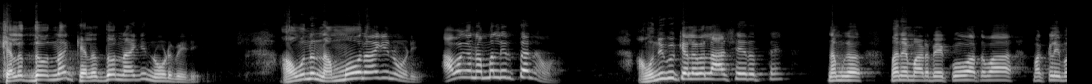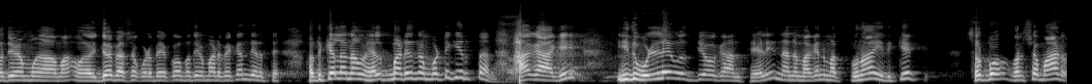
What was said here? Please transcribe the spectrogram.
ಕೆಲದ್ದವನ್ನ ಕೆಲದ್ದವನ್ನಾಗಿ ನೋಡಬೇಡಿ. ಅವನು ನಮ್ಮವನಾಗಿ ನೋಡಿ. ಆವಾಗ ನಮ್ಮಲ್ಲಿ ಇರ್ತಾನೆ ಅವ. ಅವನಿಗೂ ಕೆಲವೆಲ್ಲ ಆಸೆ ಇರುತ್ತೆ. ನಮ್ಗೆ ಮನೆ ಮಾಡಬೇಕು ಅಥವಾ ಮಕ್ಕಳಿಗೆ ಮದುವೆ ವಿದ್ಯಾಭ್ಯಾಸ ಕೊಡಬೇಕು, ಮದುವೆ ಮಾಡಬೇಕಂತ ಇರುತ್ತೆ ಅದಕ್ಕೆಲ್ಲ ನಾವು ಹೆಲ್ಪ್ ಮಾಡಿದ್ರೆ ನಮ್ಮೊಟ್ಟಿಗೆ ಇರ್ತಾನೆ. ಹಾಗಾಗಿ ಇದು ಒಳ್ಳೆಯ ಉದ್ಯೋಗ ಅಂಥೇಳಿ ನನ್ನ ಮಗನ ಮತ್ತು ಪುನಃ ಇದಕ್ಕೆ ಸ್ವಲ್ಪ ವರ್ಷ ಮಾಡು.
